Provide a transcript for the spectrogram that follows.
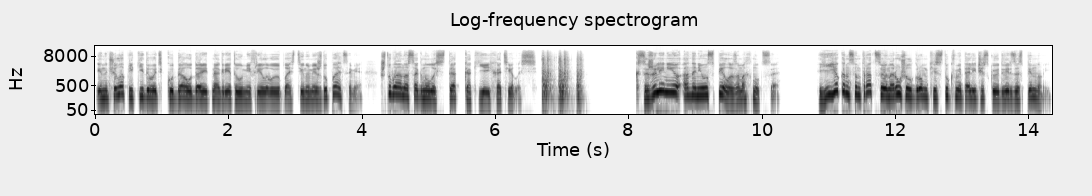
и начала прикидывать, куда ударить нагретую мифриловую пластину между пальцами, чтобы она согнулась так, как ей хотелось. К сожалению, она не успела замахнуться. Ее концентрацию нарушил громкий стук в металлическую дверь за спиной.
